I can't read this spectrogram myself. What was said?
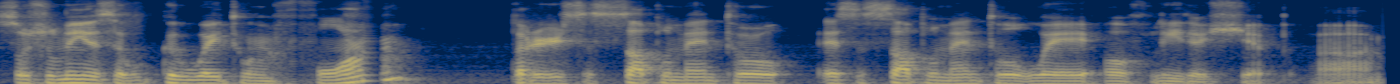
social media is a good way to inform but it is a supplemental it's a supplemental way of leadership. Um,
